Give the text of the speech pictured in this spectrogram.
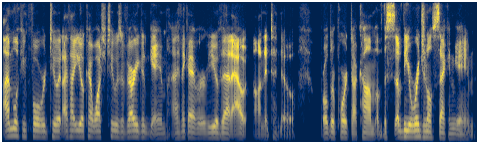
I'm looking forward to it. I thought Yokai Watch 2 was a very good game. I think I have a review of that out on Nintendo worldreport.com of the of the original second game.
